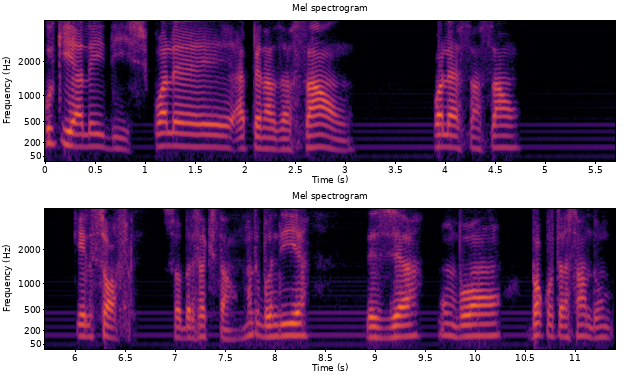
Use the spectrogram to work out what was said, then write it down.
o que a lei diz? Qual é a penalização? Qual é a sanção que ele sofre sobre essa questão? Muito bom dia. desejar um bom, boa continuação de um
